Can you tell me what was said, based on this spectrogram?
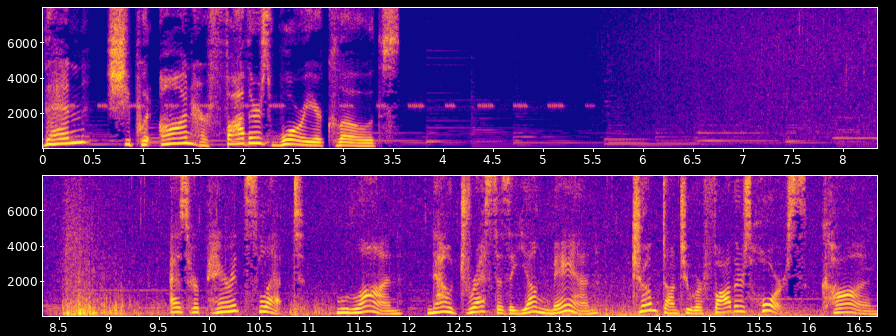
Then she put on her father's warrior clothes. As her parents slept, Mulan, now dressed as a young man, jumped onto her father's horse, Khan.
